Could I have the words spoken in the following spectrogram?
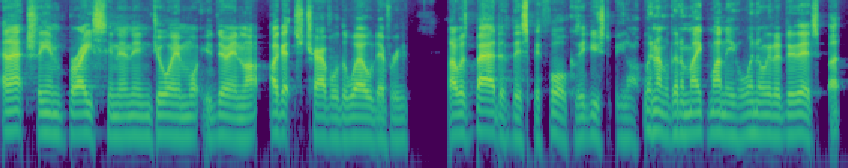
and actually embracing and enjoying what you're doing. Like I get to travel the world every. I was bad at this before because it used to be like, when am I going to make money, or when am I going to do this? But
